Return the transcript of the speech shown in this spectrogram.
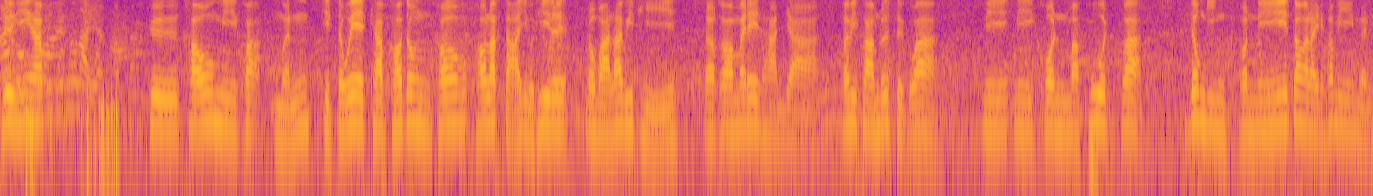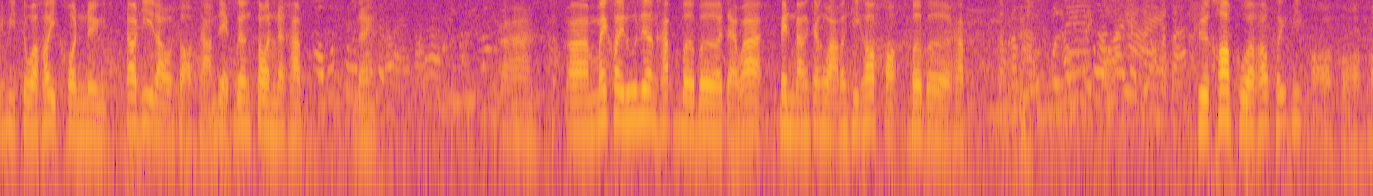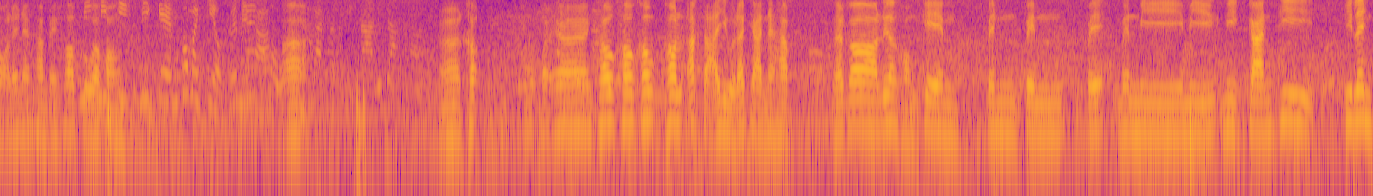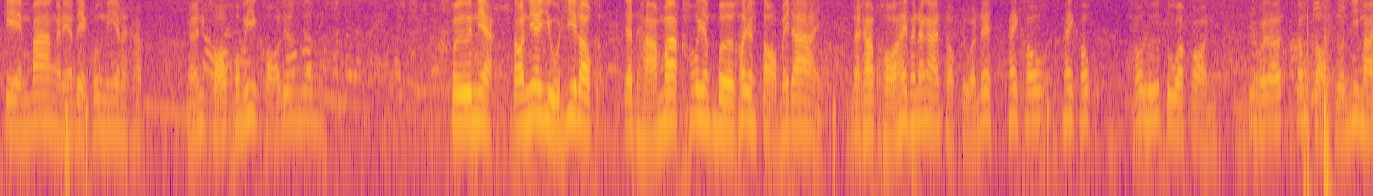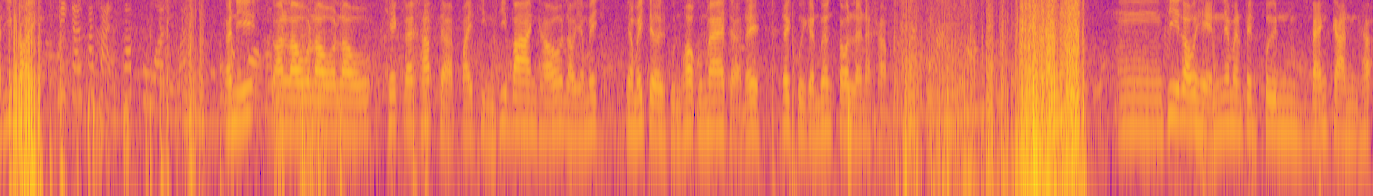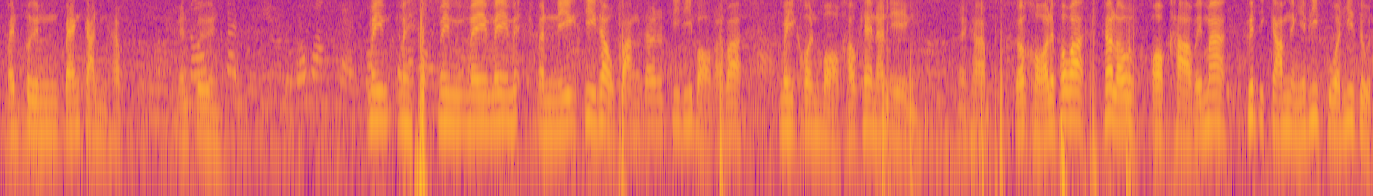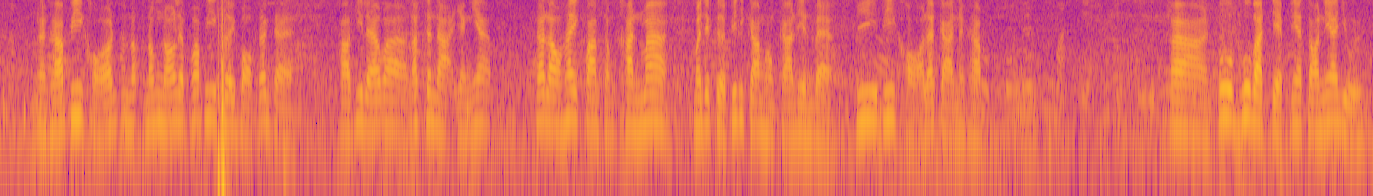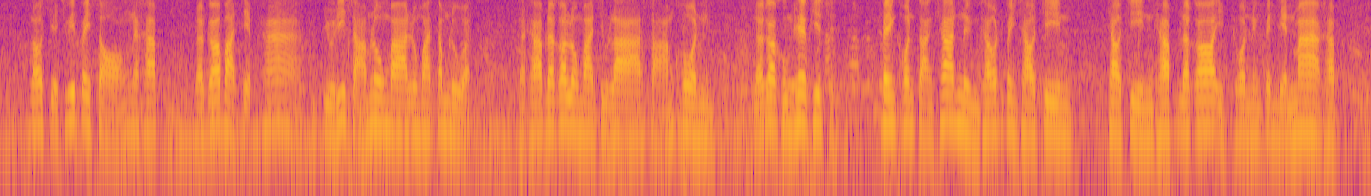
คืออย่างนี้ครับเท่าไหร่อะครับ คือเขามีความเหมือนจิตเวชครับเขาต้องเขาเขารักษาอยู่ที่โรงพยาบาลราชวิถี แล้วก็ไม่ได้ทานยาเขามีความรู้สึกว่ามีมีคนมาพูดว่าต้องยิงคนนี้ต้องอะไรเขามีเหมือนมีตัวเขาอีกคนหนึ่งเท่าที่เราสอบถามเด็กเบื้องต้นนะครับอาวุธปืนมาจากไหนคะท่านจริงเรื่องอ่าอ่าไม่ค่อยรู้เรื่องครับเบอร์เบอร์แต่ว่าเป็นบางจังหวะบางทีเขาเปาะเบอร์เบอร์ครับ สำหรับอาวุธปืนที่ใช้ก่อเหตุที่เอามาจากไหนคือครอบครัวเขาเฮ้ยพี่ขอขอขอเลยนะครับเป็นครอบครัวของ มีเกมเข้ามาเกี่ยวด้วยไหมคะอ่า การทำผิดนานหรือยังคะอ่าเขาเอ่อเขาเขาเขาเขารักษาอยู่แล้วกันนะครับ แล้วก็เรื่องของเกมเป็นเป็นเป็นมันมีมีมีการที่ที่เล่นเกมบ้างอะไรเด็กพวกนี้นะครับงั้นขอขอพี่ขอเรื่องเรื่องปืนมาจากไหนอะคะพี่ปืนเนี่ยตอนนี้อยู่ที่เราจะถามว่าเขายังเบอร์เขายังตอบไม่ได้ นะครับขอให้พนักงานสอบสวนได้ให้เขาให้เขาเขารู้ตัวก่อนที่ว่าต้องสอบสวนที่มาที่ไป มีการประสานครอบครัวหรือว่าอันนี้ตอนเราเราเราเช็คแล้วครับ แต่ไปถึงที่บ้านเขาเรายังไม่ยังไม่เจอคุณพ่อคุณแม่แต่ได้ได้คุยกันเบื้องต้นแล้วนะครับอืมที่เราเห็นเนี่ยมันเป็นปืนแบงก์กันครับ เป็นปืนแบงก์กันครับ เป็นปืนกันคิดหรือว่าวางแผนไม่ไม่ไม่ไม่ไม่ไม่วันนี้ที่เราฟังเจ้าหน้าที่ที่บอกครับว่ามีคนบอกเขาแค่นั้นเอง นะครับก็ขอเลยเพราะว่าถ้าเราออกข่าวไปมากพฤติกรรมอย่างนี้พี่กลัวที่สุดนะครับ พี่ขอน้องๆเลยเพราะพี่เคยบอกตั้งแต่คราวที่แล้วว่าลักษณะอย่างเงี้ยถ้าเราให้ความสำคัญมาก มันจะเกิดพฤติกรรมของการเรียนแบบ พี่พี่ขอแล้วกันนะครับผู้ผู้บาดเจ็บเนี่ยตอนนี้อยู่เราเสียชีวิตไปสองนะครับแล้วก็บาดเจ็บห้าอยู่ที่สามโรงพยาบาลโรงพยาบาลตำรวจนะครับแล้วก็โรงพยาบาลจุฬา3 คน แล้วก็กรุงเทพคริสเป็นคนต่างชาติหนึ่งเขาเป็นชาวจีน ชาวจีนครับ แล้วก็อีกคนหนึ่งเป็นเมียนมาครับ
